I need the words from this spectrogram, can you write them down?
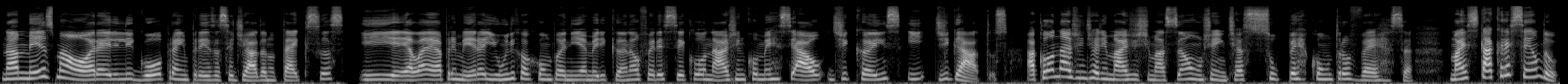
na mesma hora ele ligou para a empresa sediada no Texas e ela é a primeira e única companhia americana a oferecer clonagem comercial de cães e de gatos. A clonagem de animais de estimação, gente, é super controversa, mas está crescendo.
